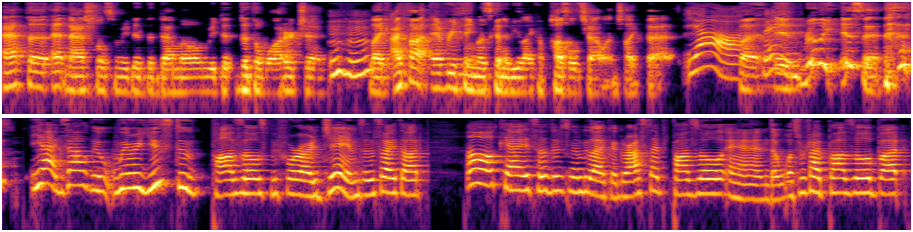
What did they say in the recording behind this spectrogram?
at the at nationals when we did the demo and we did, did the water gym, hmm like I thought everything was going to be like a puzzle challenge like that, Yeah, but same. it really isn't. Yeah, exactly. We were used to puzzles before our gyms, and so I thought, oh, okay, so there's gonna be like a grass type puzzle and a water type puzzle, but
